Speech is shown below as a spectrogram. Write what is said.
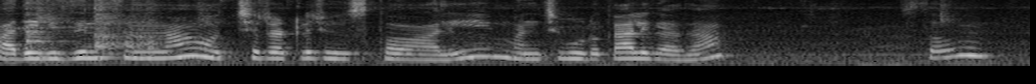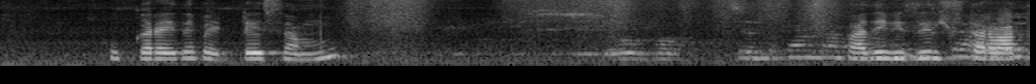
పది విజిల్స్ అన్నా వచ్చేటట్లు చూసుకోవాలి. మంచిగా ఉడకాలి కదా. సో కుక్కర్ అయితే పెట్టేసాము పది విజిల్స్ తర్వాత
